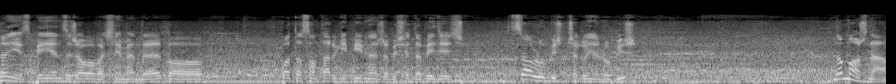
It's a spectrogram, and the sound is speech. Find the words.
No nic, pieniędzy żałować nie będę, bo po to są targi piwne, żeby się dowiedzieć, co lubisz, czego nie lubisz. No można,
